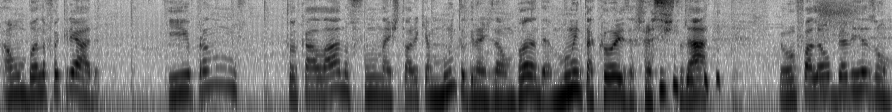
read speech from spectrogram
a Umbanda foi criada. E para não tocar lá no fundo na história que é muito grande da Umbanda, muita coisa para se estudar, eu vou fazer um breve resumo.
